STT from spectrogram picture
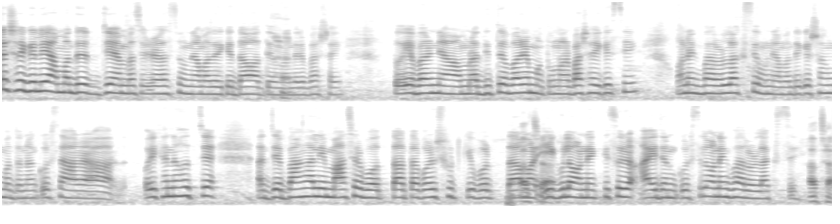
দেশে গেলে আমাদের যে অ্যাম্বাসেডার আছে উনি আমাদেরকে দাওয়াত দেয় ওনাদের বাসায়। তো এবার নিয়ে আমরা দ্বিতীয়বারের মতো ওনার বাসায় গেছি। অনেক ভালো লাগছে উনি আমাদেরকে সংবর্ধনা করছে। আর ওইখানে হচ্ছে যে বাঙালি মাছের ভর্তা তারপরে শুটকি ভর্তা আমার আচ্ছা। এগুলো অনেক কিছু আয়োজন করছিল অনেক ভালো লাগছে। আচ্ছা।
